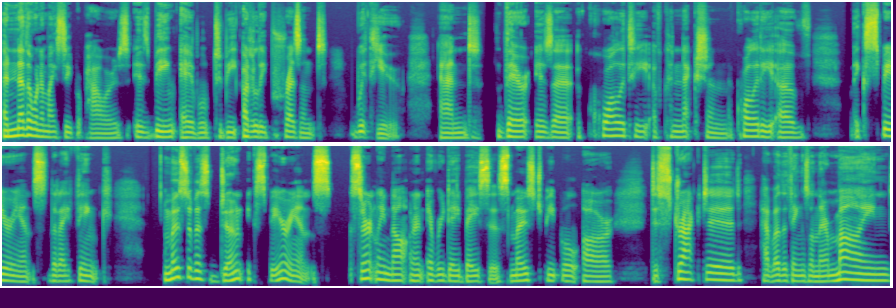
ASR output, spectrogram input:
Another one of my superpowers is being able to be utterly present with you. And there is a, a quality of connection, a quality of experience that I think most of us don't experience certainly not on an everyday basis. Most people are distracted, have other things on their mind.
